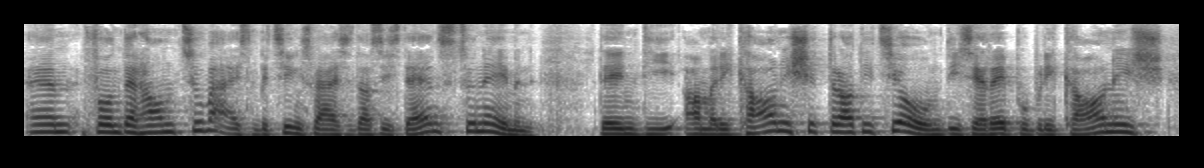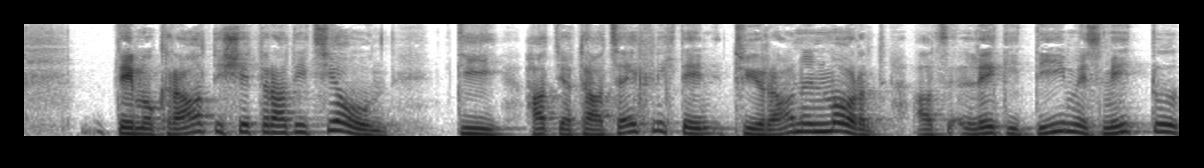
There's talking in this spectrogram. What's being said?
ähm, von der Hand zu weisen, beziehungsweise das ist ernst zu nehmen. Denn die amerikanische Tradition, diese republikanisch-demokratische Tradition, die hat ja tatsächlich den Tyrannenmord als legitimes Mittel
